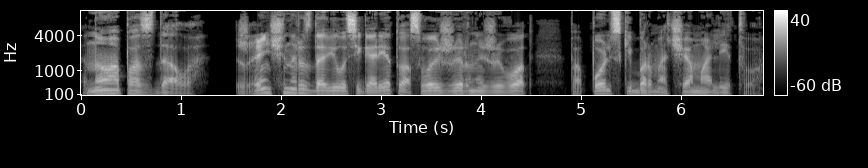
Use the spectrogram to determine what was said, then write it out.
но опоздала. Женщина раздавила сигарету о свой жирный живот, по-польски бормоча молитву.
